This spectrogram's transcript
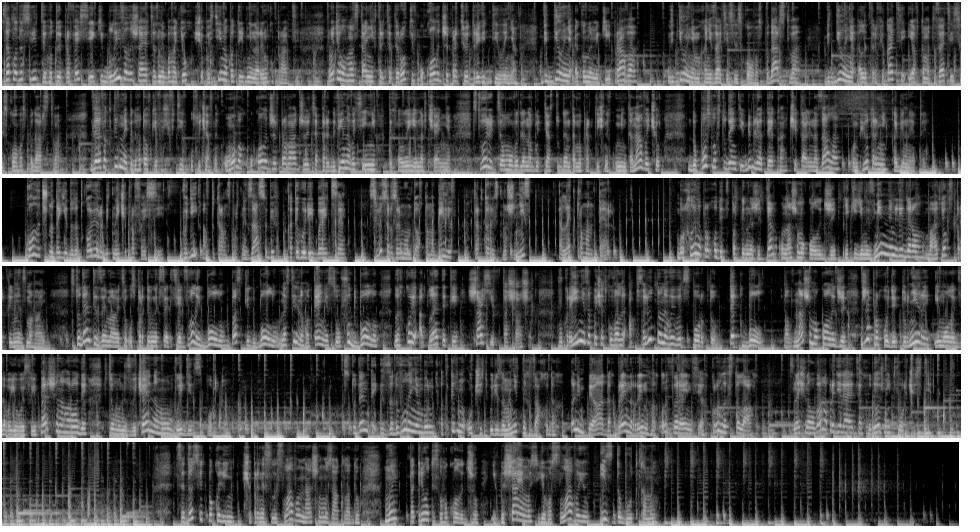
Заклад освіти готує професії, які були і залишаються з небагатьох, що постійно потрібні на ринку праці. Протягом останніх 30 років у коледжі працює три відділення: відділення економіки і права, відділення механізації сільського господарства, відділення електрифікації і автоматизації сільського господарства. Для ефективної підготовки фахівців у сучасних умовах у коледжі впроваджуються передові інноваційні технології навчання, створюються умови для набуття студентами практичних умінь та навичок, до послуг студентів бібліотека, читальна зала, комп'ютерні кабінети. Коледж надає додаткові робітничі професії: водій автотранспортних засобів категорії Б і С, слюсар з ремонту автомобілів, тракторист-машиніст, електромонтер. Бурхливо проходить спортивне життя у нашому коледжі, який є незмінним лідером багатьох спортивних змагань. Студенти займаються у спортивних секціях з волейболу, баскетболу, настільного тенісу, футболу, легкої атлетики, шахів та шашок. В Україні започаткували абсолютно новий вид спорту текбол. А в нашому коледжі вже проходять турніри, і молодь завойовує свої перші нагороди в цьому незвичайному виді спорту. Студенти із задоволенням беруть активну участь у різноманітних заходах, олімпіадах, брейн-рингах, конференціях, круглих столах. Значна увага приділяється художній творчості. Це досвід поколінь, що принесли славу нашому закладу. Ми патріоти свого коледжу і пишаємось його славою і здобутками.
